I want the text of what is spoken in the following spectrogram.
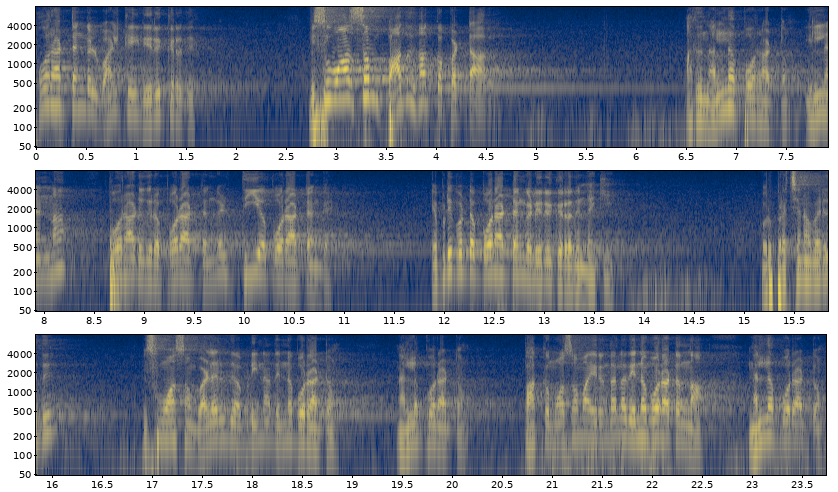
போராட்டங்கள் வாழ்க்கையில் இருக்கிறது. விசுவாசம் பாதுகாக்கப்பட்டால் அது நல்ல போராட்டம். இல்லைன்னா போராடுகிற போராட்டங்கள் தீய போராட்டங்கள். எப்படிப்பட்ட போராட்டங்கள் இருக்கிறது இன்னைக்கு? ஒரு பிரச்சனை வருது விசுவாசம் வளருது அப்படின்னா அது என்ன போராட்டம்? நல்ல போராட்டம். பார்க்க மோசமாக இருந்தாலும் அது என்ன போராட்டம் தான் நல்ல போராட்டம்.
